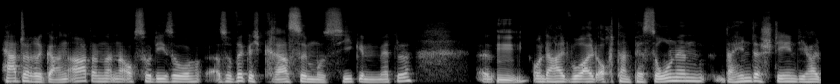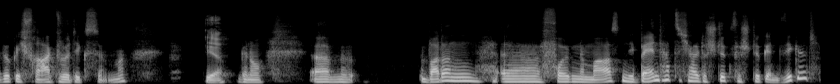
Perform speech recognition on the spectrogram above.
härtere Gangart und dann auch so die so, also wirklich krasse Musik im Metal. Äh, mhm. Und da halt, wo halt auch dann Personen dahinter stehen, die halt wirklich fragwürdig sind. Ne? Ja. Genau. Ähm, war dann äh, folgendermaßen: Die Band hat sich halt Stück für Stück entwickelt.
